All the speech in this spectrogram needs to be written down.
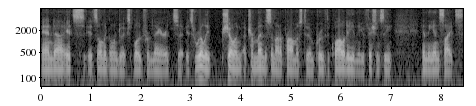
and uh, it's it's only going to explode from there. It's uh, it's really showing a tremendous amount of promise to improve the quality and the efficiency and the insights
